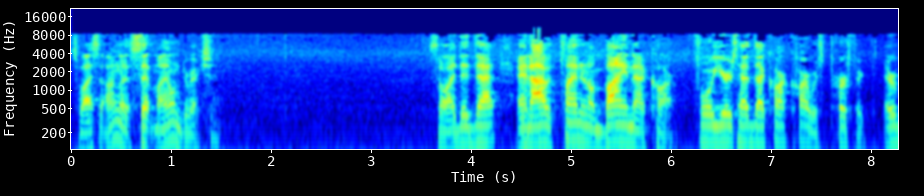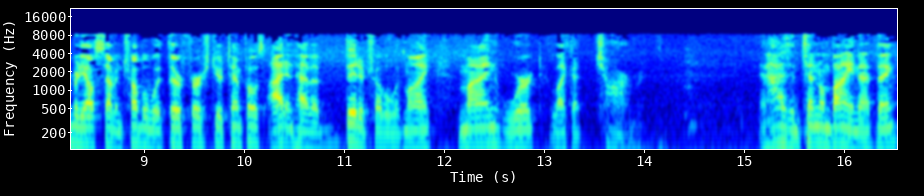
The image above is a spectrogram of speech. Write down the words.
So I said, I'm going to set my own direction. So I did that, and I was planning on buying that car. Four years had that car. Car was perfect. Everybody else having trouble with their first year tempos. I didn't have a bit of trouble with mine. Mine worked like a charm. And I was intent on buying that thing.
